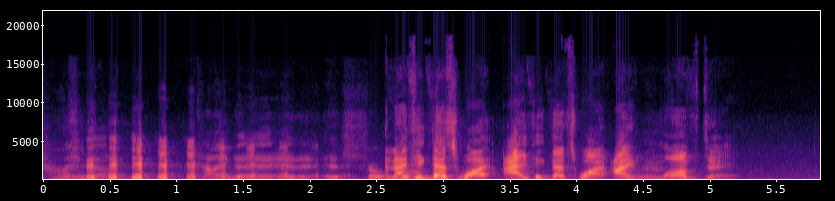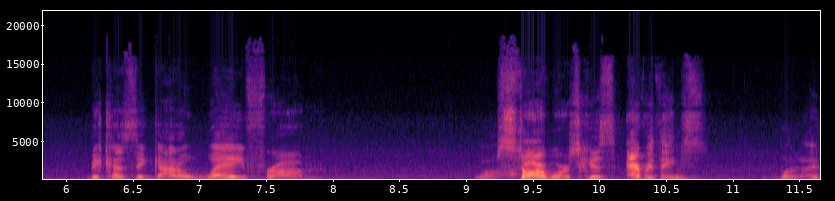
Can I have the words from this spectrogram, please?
kind of kind of it, it, it's so. And I think that's why I think that's why I loved it. Because they got away from well, Star Wars. Because everything's but uh, I,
